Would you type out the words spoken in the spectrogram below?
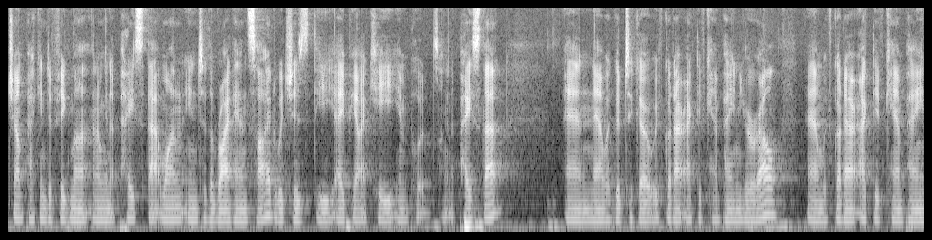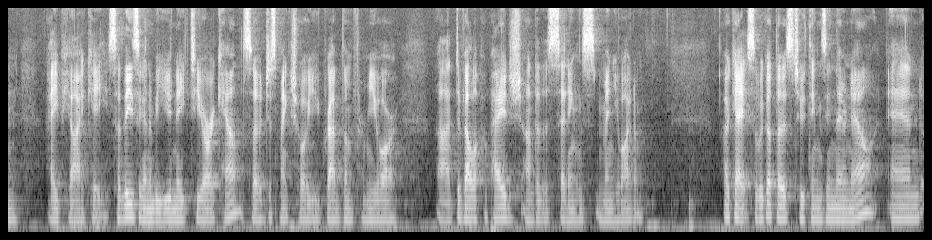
jump back into Figma, and I'm going to paste that one into the right hand side, which is the API key input. So I'm going to paste that, and now we're good to go. We've got our Active Campaign URL, and we've got our Active Campaign API key. So these are going to be unique to your account. So just make sure you grab them from your uh, developer page under the settings menu item. Okay, so we've got those two things in there now, and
